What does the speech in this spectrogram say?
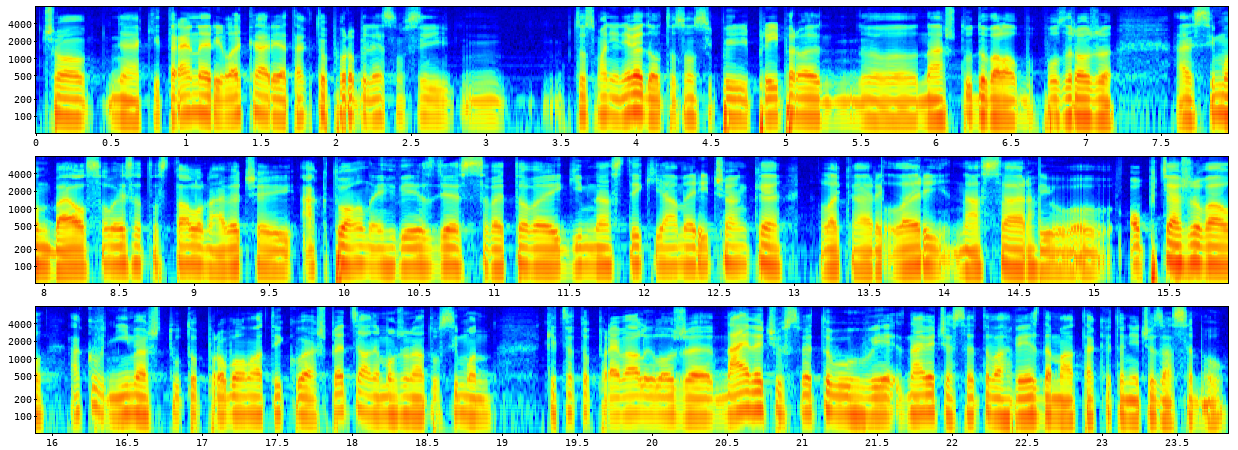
čo nejakí tréneri, lekári a takto porobili. Ja som si to som ani nevedel, to som si pri príprave e, naštudoval alebo pozrel, že aj Simon Bilesovej sa to stalo najväčšej aktuálnej hviezde svetovej gymnastiky američanke. Lekár Larry Nassar ju obťažoval. Ako vnímaš túto problematiku a špeciálne možno na tú Simon, keď sa to prevalilo, že najväčšiu svetovú hviezda, najväčšia svetová hviezda má takéto niečo za sebou?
